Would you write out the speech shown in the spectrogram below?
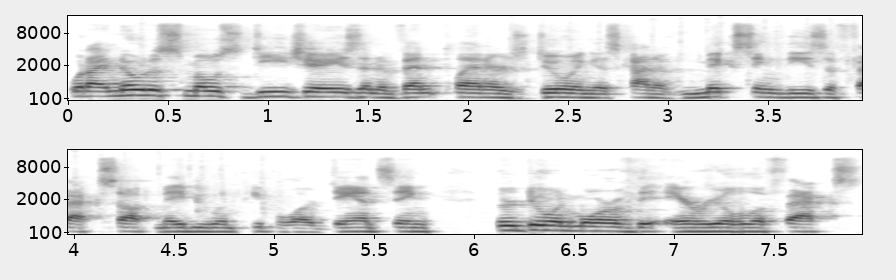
what I notice most DJs and event planners doing is kind of mixing these effects up. Maybe when people are dancing, they're doing more of the aerial effects.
